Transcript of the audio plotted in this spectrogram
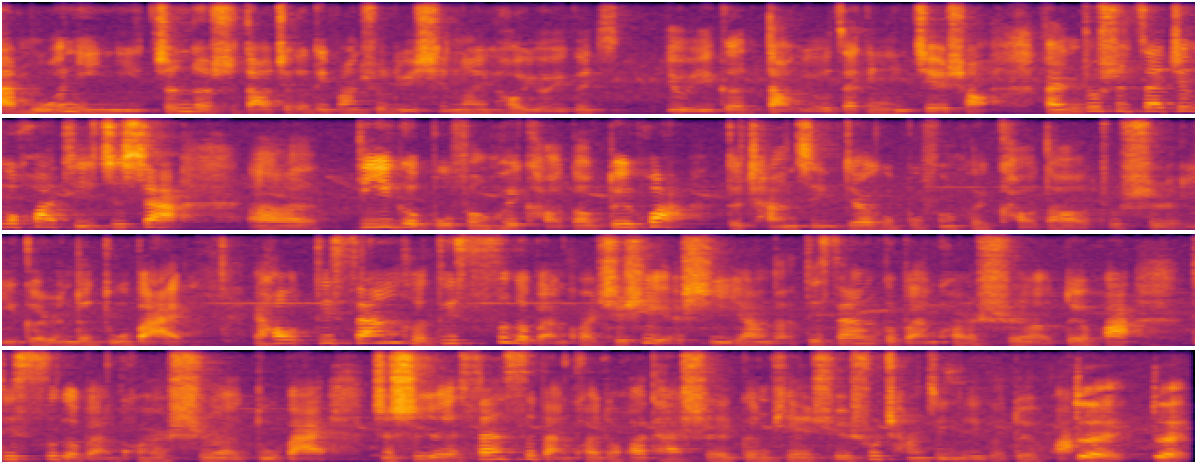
他模拟你真的是到这个地方去旅行了以后，有一个有一个导游在给你介绍，反正就是在这个话题之下，呃，第一个部分会考到对话的场景，第二个部分会考到就是一个人的独白，然后第三和第四个板块其实也是一样的，第三个板块是对话，第四个板块是独白，只是三四板块的话，它是更偏学术场景的一个对话。对对，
